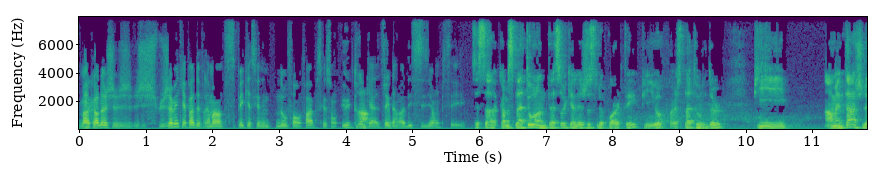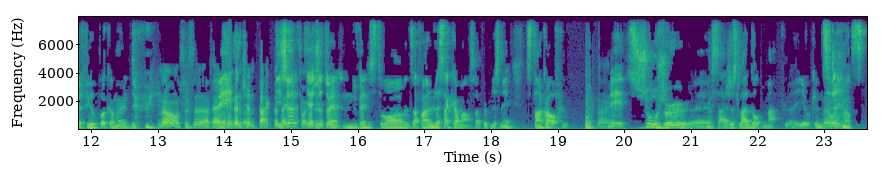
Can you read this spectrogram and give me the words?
mais encore là, je, je, je suis jamais capable de vraiment anticiper qu'est-ce que Nintendo font faire parce qu'ils sont ultra chaotiques dans leurs décisions. Puis c'est C'est ça. Comme Splatoon, on était sûr qu'elle allait juste le porter, puis hop, un Splatoon 2. Puis en même temps, je le feel pas comme un 2. non, c'est ça. Ouais, Un mais expansion pack, peut-être. Déjà, qui un ajoute un- une nouvelle histoire, des affaires, là, ça commence un peu plus, mais c'est encore flou. Ouais. Mais tu joues au jeu, euh, ça a juste l'air d'autres maps, là. Il n'y a aucune Ben oui. différence.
